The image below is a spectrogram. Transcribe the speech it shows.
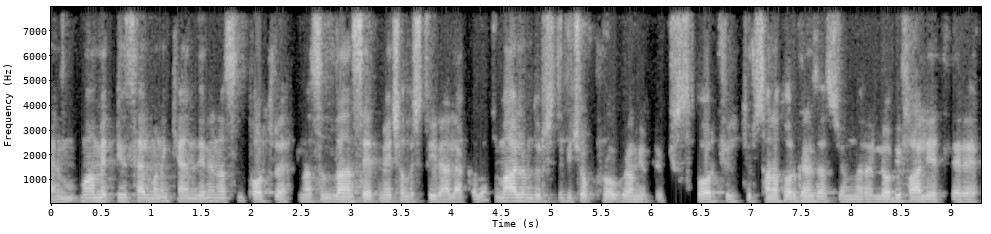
Yani Muhammed Bin Selman'ın kendini nasıl portre, nasıl lanse etmeye çalıştığı ile alakalı. Malumdur işte birçok program yapıyor. Spor, kültür, sanat organizasyonları, lobi faaliyetleri,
